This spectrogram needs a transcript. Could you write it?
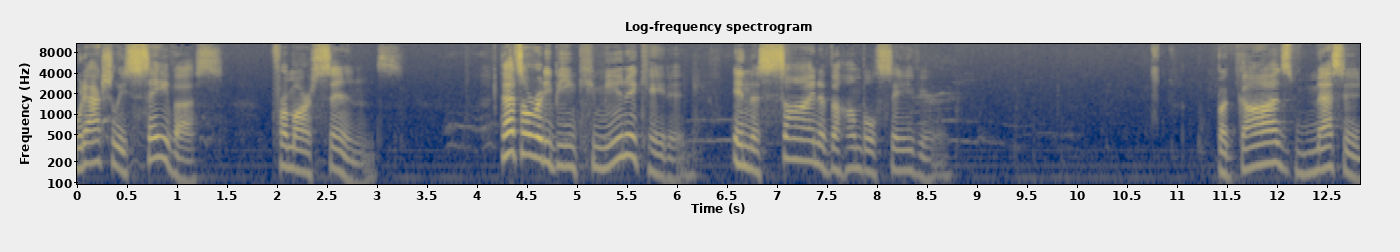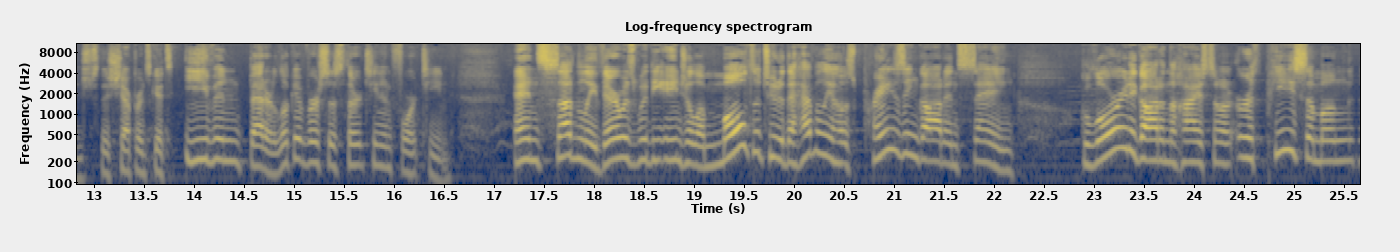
would actually save us from our sins. That's already being communicated in the sign of the humble Savior. But God's message to the shepherds gets even better. Look at verses 13 and 14. And suddenly there was with the angel a multitude of the heavenly host praising God and saying, Glory to God in the highest, and on earth peace among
